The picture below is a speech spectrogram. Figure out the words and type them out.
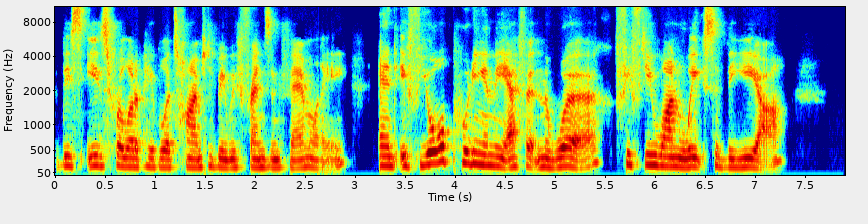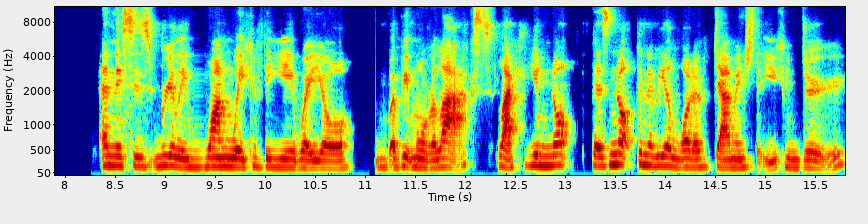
this is for a lot of people a time to be with friends and family. And if you're putting in the effort and the work 51 weeks of the year, and this is really one week of the year where you're a bit more relaxed like you're not there's not going to be a lot of damage that you can do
